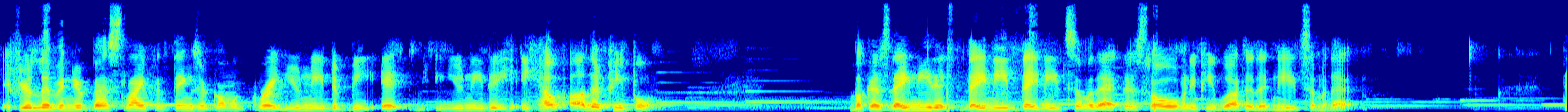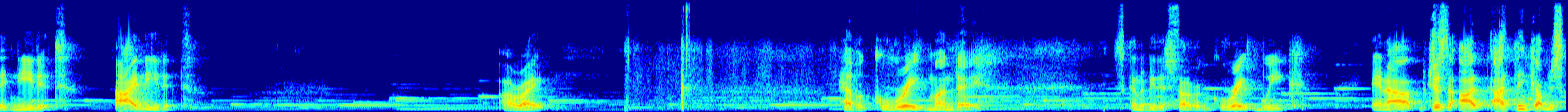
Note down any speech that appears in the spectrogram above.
If you're living your best life and things are going great, you need to be it. You need to help other people because they need it. They need they need some of that. There's so many people out there that need some of that. They need it. I need it. All right. Have a great Monday. It's going to be the start of a great week. And I just, I, I think I'm just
